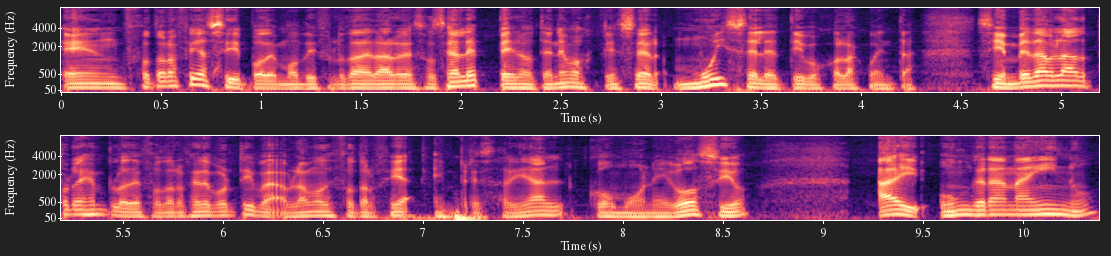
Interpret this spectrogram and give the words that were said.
en fotografía sí podemos disfrutar de las redes sociales, pero tenemos que ser muy selectivos con las cuentas. Si en vez de hablar, por ejemplo, de fotografía deportiva, hablamos de fotografía empresarial como negocio, hay un granaíno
